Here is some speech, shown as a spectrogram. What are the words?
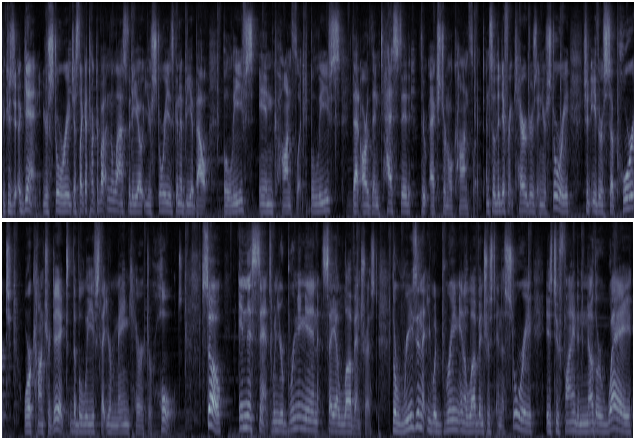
Because again, your story, just like I talked about in the last video, your story is gonna be about beliefs in conflict, beliefs that are then tested through external conflict. And so the different characters in your story should either support or contradict the beliefs that your main character holds. So in this sense, when you're bringing in, say, a love interest, the reason that you would bring in a love interest in a story is to find another way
